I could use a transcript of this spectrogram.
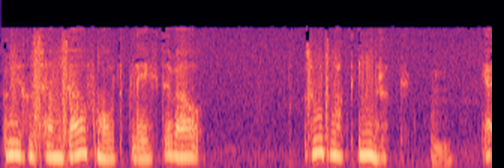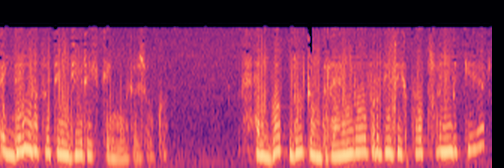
wegens hem zelfmoord pleegde, wel, zoiets maakt indruk. Hm? Ja, ik denk dat we het in die richting moeten zoeken. En wat doet een treinrover die zich plotseling bekeert?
